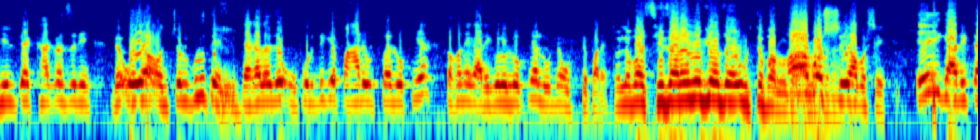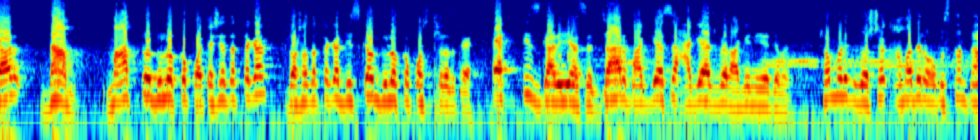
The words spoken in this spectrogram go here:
হিলটেক খাগড়াছড়ি বা ওই অঞ্চলগুলোতে দেখা যায় যে উপর দিকে পাহাড়ে উঠতে হয় লোক নিয়ে তখন এই গাড়িগুলো লোক নিয়ে লোক নিয়ে উঠতে পারে। তাহলে ভাই সিজারের রোগীও উঠতে পারব অবশ্যই অবশ্যই। এই গাড়িটার দাম মাত্র দু লক্ষ পঁচাশি হাজার টাকা, দশ হাজার টাকা ডিসকাউন্ট দু লক্ষ পঁচাত্তর হাজার টাকা। এক পিস গাড়ি আছে, যার ভাগ্যে আছে আগে আসবেন আগে নিয়ে যাবেন সম্মানিত দর্শক, আমাদের অবস্থানটা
